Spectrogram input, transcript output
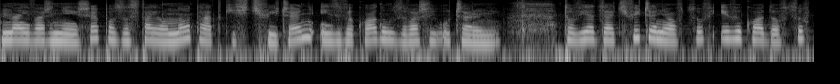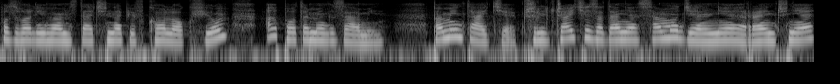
najważniejsze pozostają notatki z ćwiczeń i z wykładów z Waszej uczelni. To wiedza ćwiczeniowców i wykładowców pozwoli Wam zdać najpierw kolokwium, a potem egzamin. Pamiętajcie, przeliczajcie zadania samodzielnie, ręcznie,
